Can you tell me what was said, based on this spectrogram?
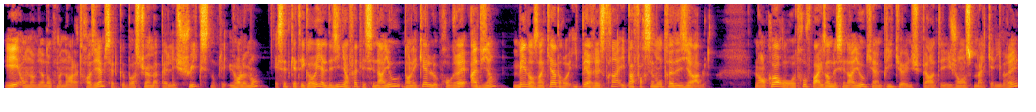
Et on en vient donc maintenant à la troisième, celle que Bostrom appelle les shrieks, donc les hurlements. Et cette catégorie, elle désigne en fait les scénarios dans lesquels le progrès advient, mais dans un cadre hyper restreint et pas forcément très désirable. Là encore, on retrouve par exemple des scénarios qui impliquent une super intelligence mal calibrée,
